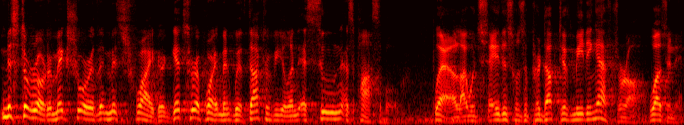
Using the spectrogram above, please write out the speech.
Mr. Roeder, make sure that Miss Schweiger gets her appointment with Dr. Wieland as soon as possible. Well, I would say this was a productive meeting after all, wasn't it?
